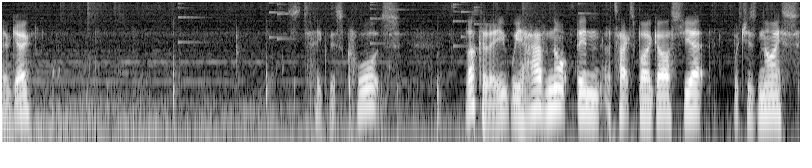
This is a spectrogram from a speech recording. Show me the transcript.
There we go. Let's take this quartz. Luckily, we have not been attacked by a ghast yet, which is nice.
